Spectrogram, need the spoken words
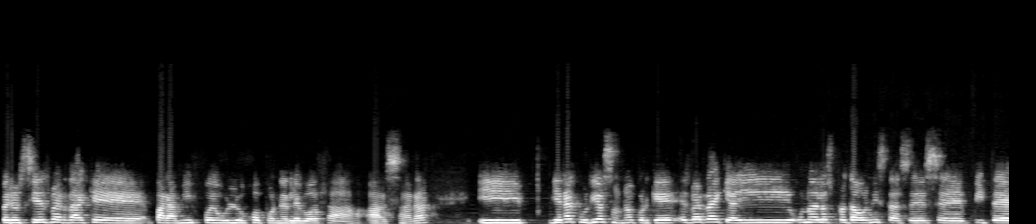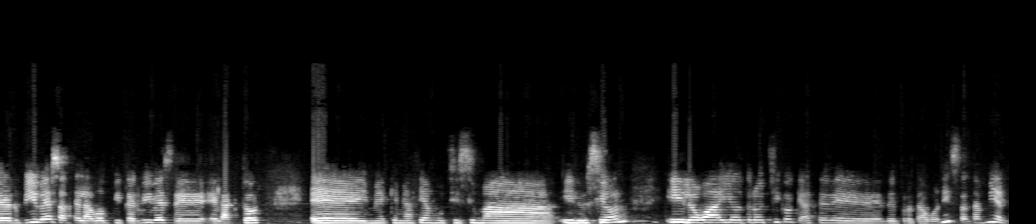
pero sí es verdad que para mí fue un lujo ponerle voz a, a Sara. Y, era curioso, ¿no? Porque es verdad que hay uno de los protagonistas es eh, Peter Vives, hace la voz Peter Vives, eh, el actor, eh, que me hacía muchísima ilusión. Y luego hay otro chico que hace de, protagonista también.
